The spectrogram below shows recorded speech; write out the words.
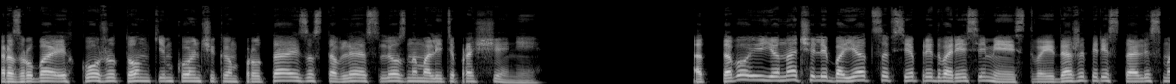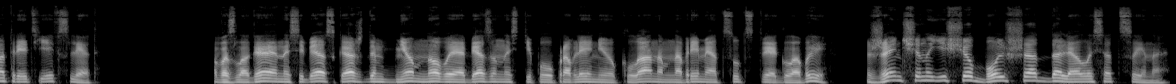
разрубая их кожу тонким кончиком прута и заставляя слезно молить о прощении. Оттого ее начали бояться все при дворе семейства и даже перестали смотреть ей вслед. Возлагая на себя с каждым днем новые обязанности по управлению кланом на время отсутствия главы, женщина еще больше отдалялась от сына.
